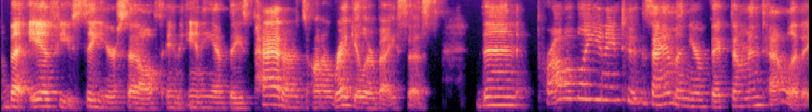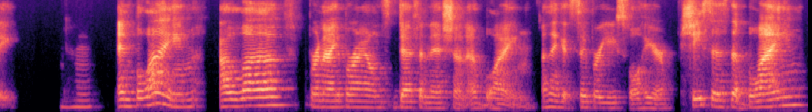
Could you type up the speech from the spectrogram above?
But if you see yourself in any of these patterns on a regular basis, then probably you need to examine your victim mentality. Mm-hmm. And blame I love Brene Brown's definition of blame. I think it's super useful here. She says that blame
